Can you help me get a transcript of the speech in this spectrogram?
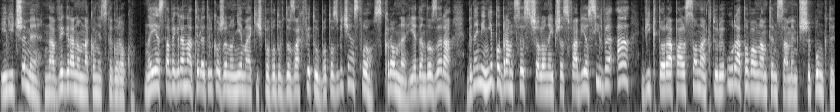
i liczymy na wygraną na koniec tego roku. No i jest ta wygrana, tyle tylko, że no nie ma jakichś powodów do zachwytu, bo to zwycięstwo skromne, 1 do 0, bynajmniej nie po bramce strzelonej przez Fabio Silva, a Wiktora Palsona, który uratował nam tym samym 3 punkty.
